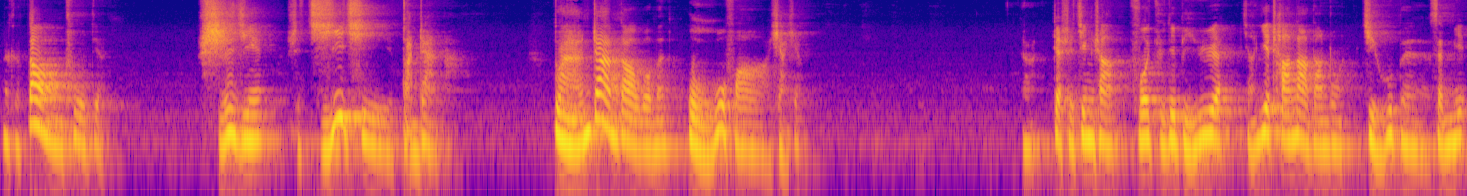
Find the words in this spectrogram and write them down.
那个当处的。时间是极其短暂的，短暂到我们无法想象。啊，这是经上佛举的比喻，讲一刹那当中九百生灭。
